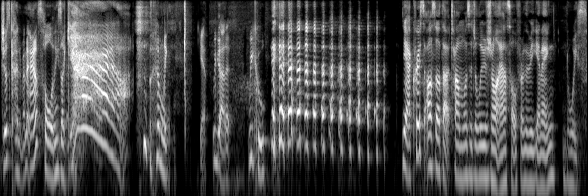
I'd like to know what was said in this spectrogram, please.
just kind of an asshole. And he's like, yeah. I'm like, yeah, we got it. We cool. yeah chris also thought tom was a delusional asshole from the beginning Noise.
